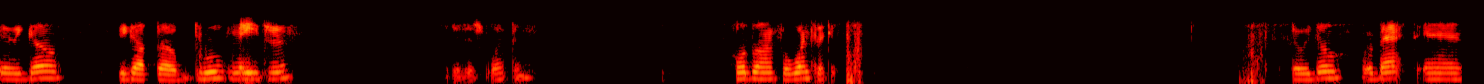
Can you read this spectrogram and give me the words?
There we go. We got the Brute Major. Here's his weapon. Hold on for one second. There we go. We're back, and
